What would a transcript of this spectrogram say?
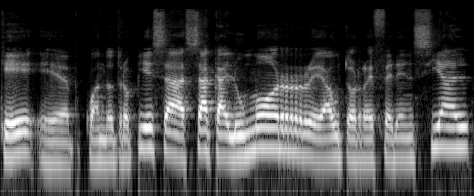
que eh, cuando tropieza saca el humor eh, autorreferencial,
